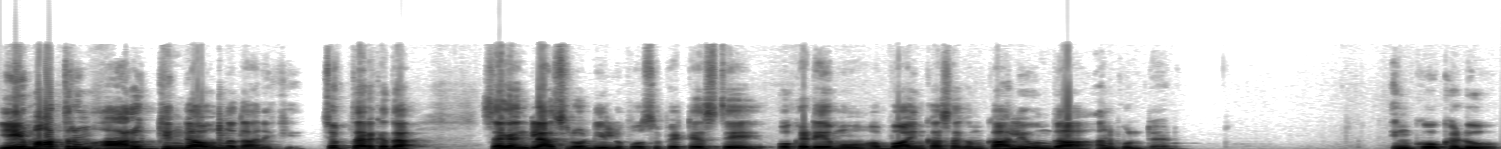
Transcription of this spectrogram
ఈ మాత్రం ఆరోగ్యంగా ఉన్నదానికి. చెప్తారు కదా సగం గ్లాసులో నీళ్ళు పోసి పెట్టేస్తే ఒకడేమో అబ్బా ఇంకా సగం ఖాళీ ఉందా? అనుకుంటాడు. ఇంకొకడు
